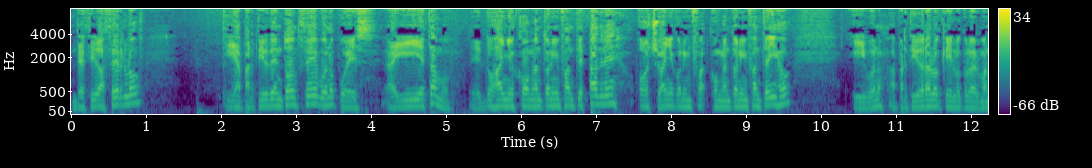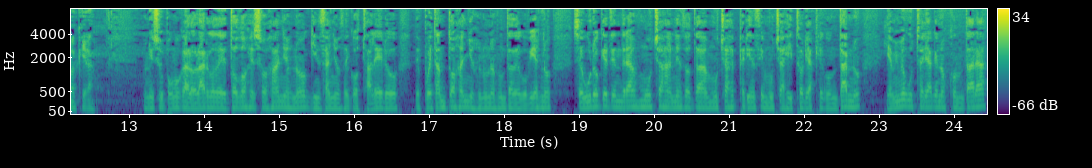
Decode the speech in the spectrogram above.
Decido hacerlo y a partir de entonces, bueno, pues ahí estamos. Eh, dos años con Antonio Infante padre, ocho años con, con Antonio Infante hijo y bueno, a partir de ahora lo que, lo que los hermanos quieran. Bueno, y supongo que a lo largo de todos esos años, ¿no? 15 años de costalero, después tantos años en una junta de gobierno, seguro que tendrás muchas anécdotas, muchas experiencias y muchas historias que contarnos. Y a mí me gustaría que nos contara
